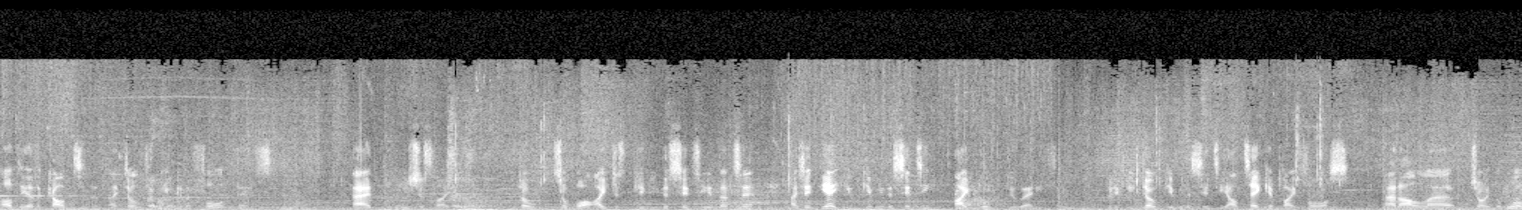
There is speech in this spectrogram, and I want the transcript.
on the other continent. I don't think you can afford this. And he was just like, so, so what, I just give you the city and that's it? I said, yeah, you give me the city, I won't do anything. But if you don't give me the city, I'll take it by force, and I'll uh, join the war.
